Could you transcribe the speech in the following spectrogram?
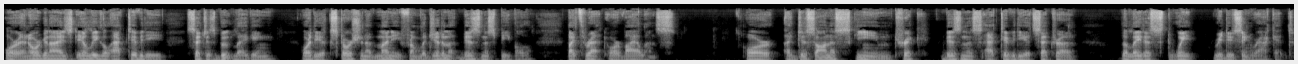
or an organized illegal activity such as bootlegging or the extortion of money from legitimate business people by threat or violence, or a dishonest scheme, trick, business activity, etc., the latest weight reducing racket.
